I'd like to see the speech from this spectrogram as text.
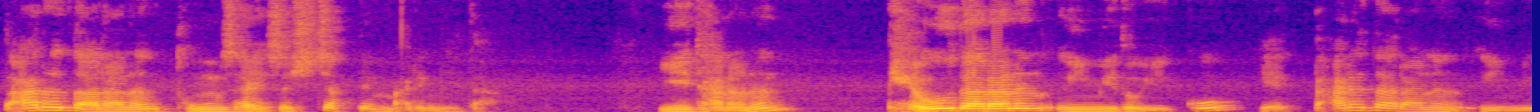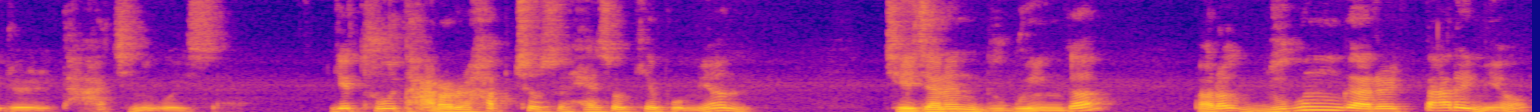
따르다라는 동사에서 시작된 말입니다. 이 단어는 배우다라는 의미도 있고 예, 따르다라는 의미를 다 지니고 있어요. 이게 두 단어를 합쳐서 해석해 보면 제자는 누구인가? 바로 누군가를 따르며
